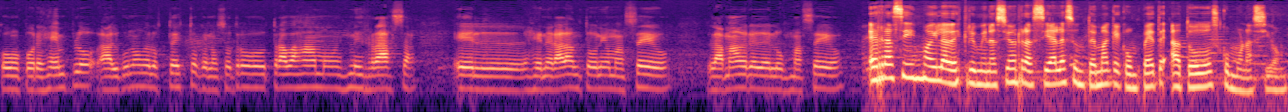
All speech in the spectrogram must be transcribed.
como por ejemplo algunos de los textos que nosotros trabajamos es Mi raza, el general Antonio Maceo, la madre de los Maceos. El racismo y la discriminación racial es un tema que compete a todos como nación.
